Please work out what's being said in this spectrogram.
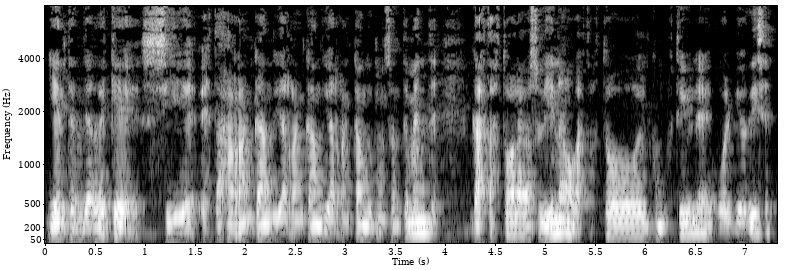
y entender de que si estás arrancando y arrancando y arrancando constantemente, gastas toda la gasolina o gastas todo el combustible o el biodiesel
